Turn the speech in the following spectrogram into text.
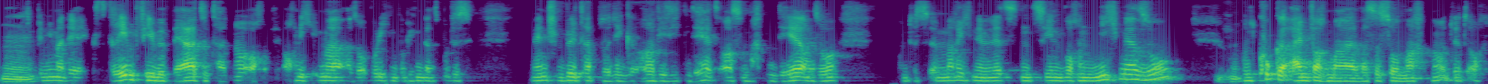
Mhm. Ich bin jemand, der extrem viel bewertet hat. Ne? Auch, auch nicht immer, also obwohl ich, glaube ich, ein ganz gutes Menschenbild habe, so denke, oh, wie sieht denn der jetzt aus und macht denn der und so. Und das äh, mache ich in den letzten zehn Wochen nicht mehr so mhm. und gucke einfach mal, was es so macht. Ne? Und jetzt auch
